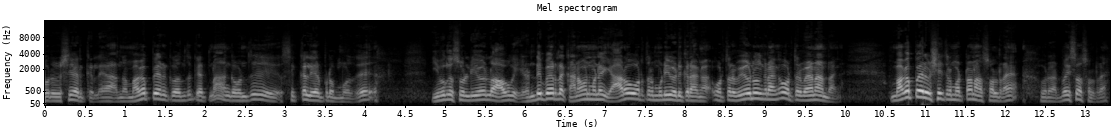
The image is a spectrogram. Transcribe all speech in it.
ஒரு விஷயம் இருக்கு இல்லையா? அந்த மகப்பேருக்கு வந்து கேட்டினா அங்கே வந்து சிக்கல் ஏற்படும் போது இவங்க சொல்லியோ இல்லை அவங்க ரெண்டு பேரில் கணவன் மனைவி யாரோ ஒருத்தர் முடிவு எடுக்கிறாங்க. ஒருத்தர் வேணுங்கிறாங்க ஒருத்தர் வேணான்றாங்க. மகப்பேறு விஷயத்தில் மட்டும் நான் சொல்கிறேன் ஒரு அட்வைஸாக சொல்கிறேன்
